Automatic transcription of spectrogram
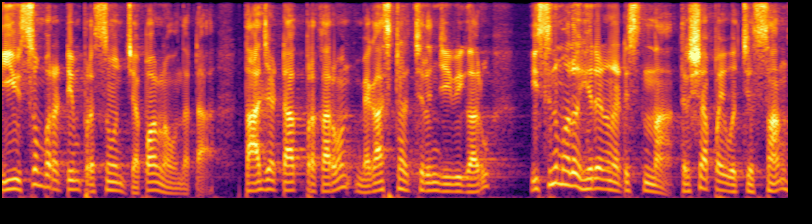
ఈ విశ్వంబర టీం ప్రస్తుతం జపాన్లో ఉందట. తాజా టాక్ ప్రకారం మెగాస్టార్ చిరంజీవి గారు ఈ సినిమాలో హీరోయిన్ నటిస్తున్న త్రిషాపై వచ్చే సాంగ్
